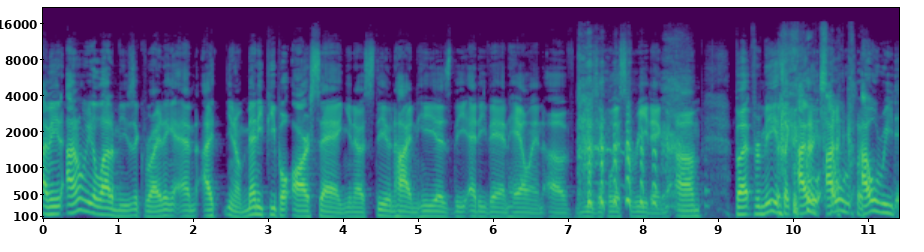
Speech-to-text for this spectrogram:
I mean, I don't read a lot of music writing, and I, you know, many people are saying, you know, Steven Hyden, he is the Eddie Van Halen of music list reading. Um, but for me, it's like I will, exactly. I will, I will read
